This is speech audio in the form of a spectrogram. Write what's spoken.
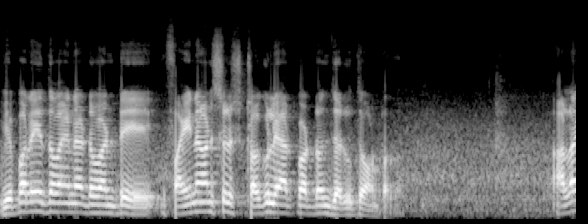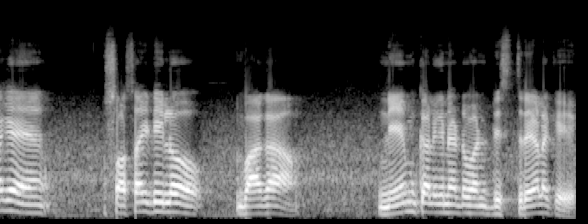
విపరీతమైనటువంటి ఫైనాన్షియల్ స్ట్రగుల్ ఏర్పడడం జరుగుతూ ఉంటుంది. అలాగే సొసైటీలో బాగా నేమ్ కలిగినటువంటి స్త్రీలకి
